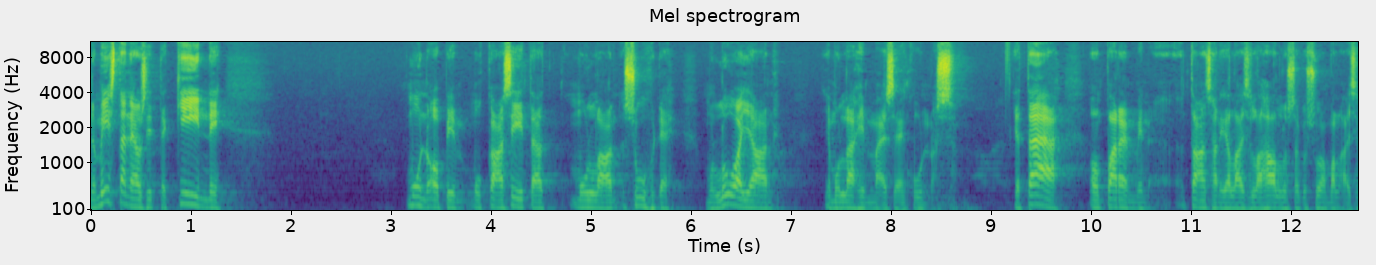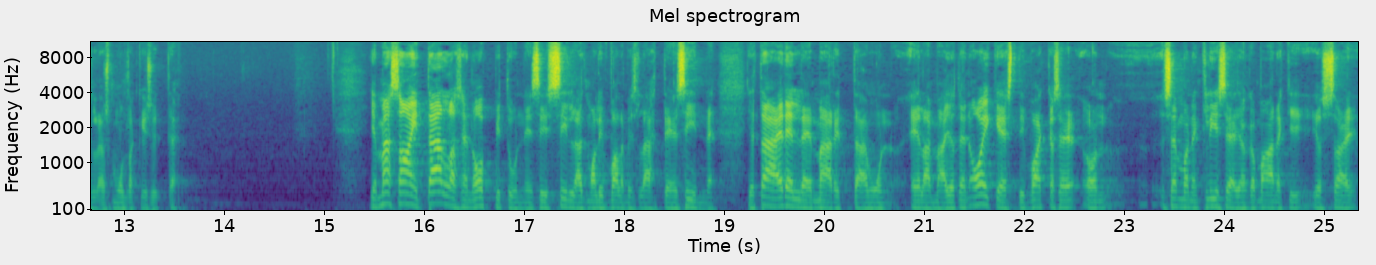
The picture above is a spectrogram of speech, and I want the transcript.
No mistä ne on sitten kiinni? Mun opin mukaan siitä, että mulla on suhde mun luojaan ja mun lähimmäiseen kunnossa. Ja tämä on paremmin tansanialaisilla hallussa kuin suomalaisilla, jos multa kysytte. Ja mä sain tällaisen oppitunnin siis sillä, että mä olin valmis lähteä sinne. Ja tämä edelleen määrittää mun elämää, joten oikeasti, vaikka se on semmoinen klisee, jonka mä ainakin jossain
